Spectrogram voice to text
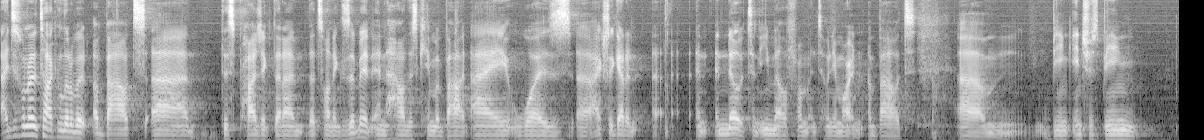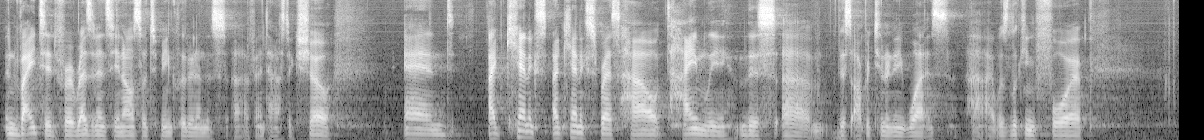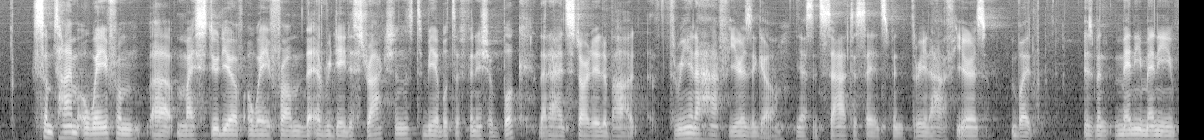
I just wanted to talk a little bit about uh, this project that I'm that's on exhibit and how this came about. I was uh, I actually got an, a, a note, an email from Antonia Martin about um, being interest, being invited for a residency and also to be included in this uh, fantastic show. And I can't ex- I can't express how timely this um, this opportunity was. Uh, I was looking for some time away from uh, my studio, away from the everyday distractions, to be able to finish a book that I had started about three and a half years ago. Yes, it's sad to say it's been three and a half years, but there's been many, many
